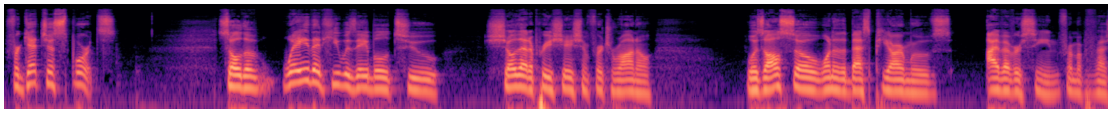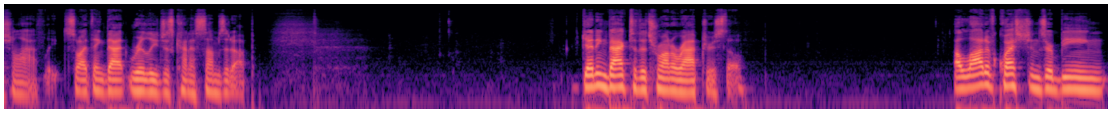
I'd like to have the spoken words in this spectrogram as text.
forget just sports. So, the way that he was able to show that appreciation for Toronto was also one of the best PR moves I've ever seen from a professional athlete. So I think that really just kind of sums it up. Getting back to the Toronto Raptors, though, a lot of questions are being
